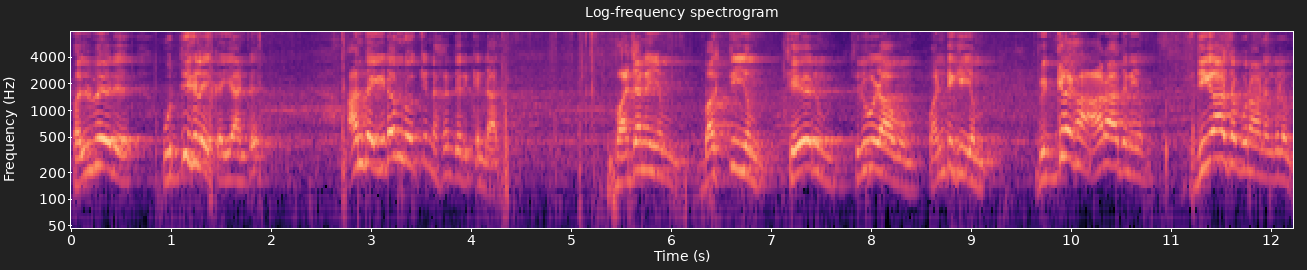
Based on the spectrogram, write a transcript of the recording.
பல்வேறு உத்திகளை கையாண்டு அந்த இடம் நோக்கி நகர்ந்திருக்கின்றார்கள். பஜனையும் பக்தியும் தேரும் திருவிழாவும் பண்டிகையும் விக்கிரக ஆராதனையும் இதிகாச புராணங்களும்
